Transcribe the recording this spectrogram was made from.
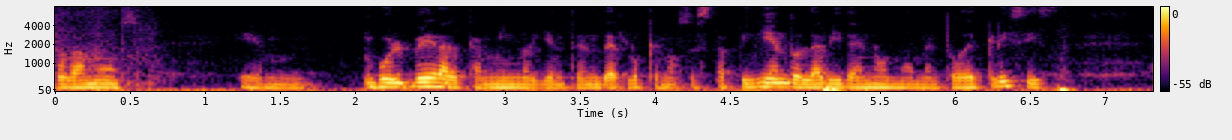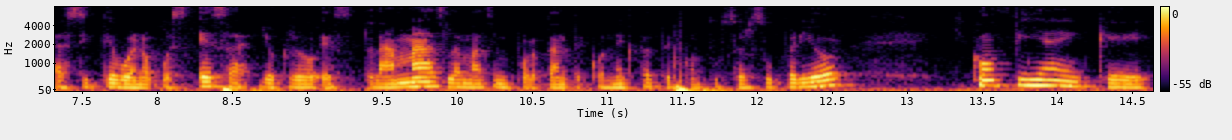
podamos em, volver al camino y entender lo que nos está pidiendo la vida en un momento de crisis. Así que bueno, pues esa yo creo es la más, la más importante. Conéctate con tu ser superior y confía en que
